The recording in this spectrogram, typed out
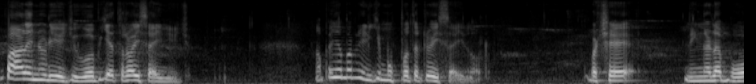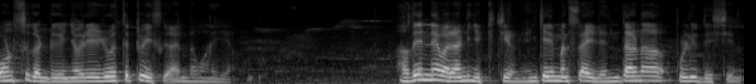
അപ്പോൾ ആൾ എന്നോട് ചോദിച്ചു ഗോപിക്ക് എത്ര വയസ്സായി? എന്ന് ചോദിച്ചു. അപ്പോൾ ഞാൻ പറഞ്ഞു എനിക്ക് മുപ്പത്തെട്ട് വയസ്സായി എന്ന് പറഞ്ഞു. പക്ഷേ നിങ്ങളുടെ ബോൺസ് കണ്ടു കഴിഞ്ഞാൽ ഒരു എഴുപത്തെട്ട് വയസ്സുകാരന്റെ മാതിരിയാണ് തന്നെ വല്ലാണ്ട് ഞെട്ടിച്ച് കളഞ്ഞു എനിക്കത് മനസ്സിലായില്ല. എന്താണ് പുള്ളി ഉദ്ദേശിച്ചത്?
